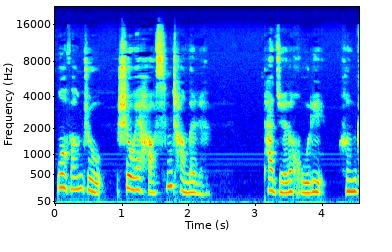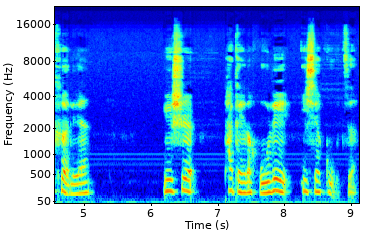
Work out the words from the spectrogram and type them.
磨坊主是位好心肠的人，他觉得狐狸很可怜，于是他给了狐狸一些谷子。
